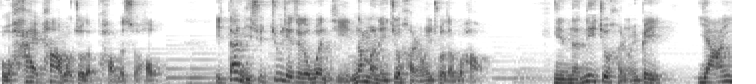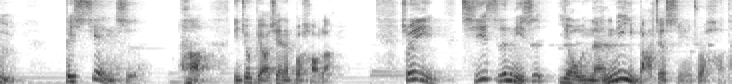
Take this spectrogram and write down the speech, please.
我害怕我做的不好的时候，一旦你去纠结这个问题，那么你就很容易做的不好，你能力就很容易被压抑、被限制，哈，你就表现的不好了。所以其实你是有能力把这个事情做好的，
